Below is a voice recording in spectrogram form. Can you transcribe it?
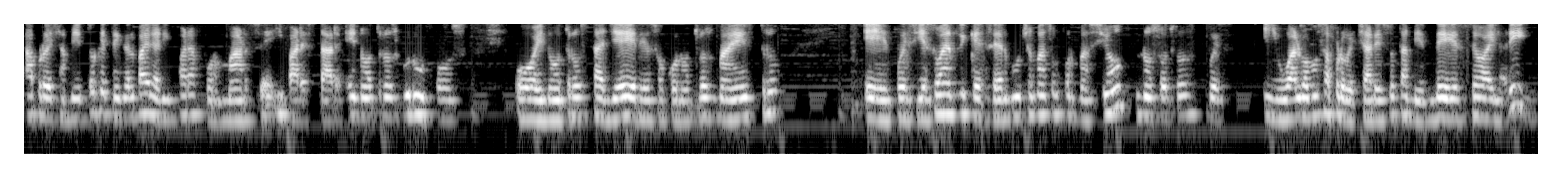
aprovechamiento que tenga el bailarín para formarse y para estar en otros grupos o en otros talleres o con otros maestros, eh, pues si eso va a enriquecer mucho más su formación, nosotros pues igual vamos a aprovechar eso también de este bailarín.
